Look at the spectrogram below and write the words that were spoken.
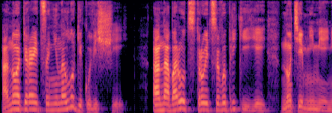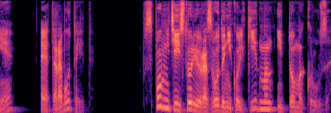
Оно опирается не на логику вещей, а наоборот строится вопреки ей, но тем не менее это работает. Вспомните историю развода Николь Кидман и Тома Круза.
